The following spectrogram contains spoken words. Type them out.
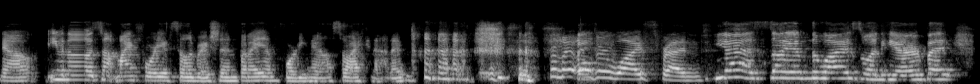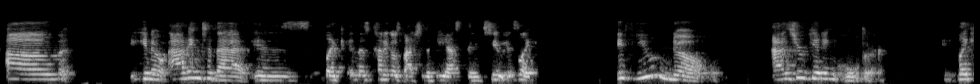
Now, even though it's not my 40th celebration, but I am 40 now, so I can add it. For my but, older wise friend. Yes, I am the wise one here, but um, you know, adding to that is like, and this kind of goes back to the BS thing too. Is like, if you know, as you're getting older, like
